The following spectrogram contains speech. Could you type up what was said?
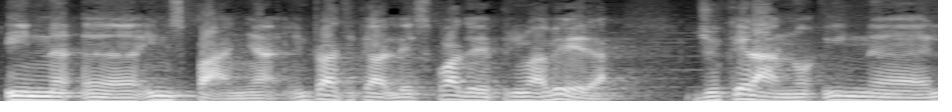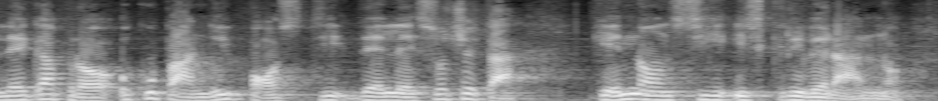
in, eh, in Spagna. In pratica le squadre primavera giocheranno in eh, Lega Pro occupando i posti delle società che non si iscriveranno.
